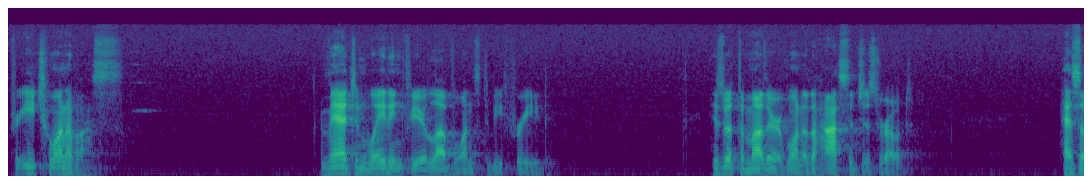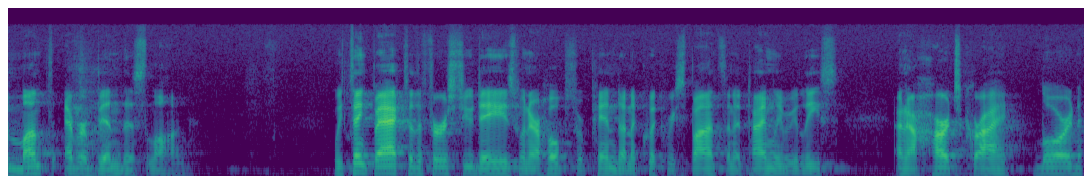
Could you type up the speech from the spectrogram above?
for each one of us. Imagine waiting for your loved ones to be freed. Here's what the mother of one of the hostages wrote Has a month ever been this long? We think back to the first few days when our hopes were pinned on a quick response and a timely release, and our hearts cry, Lord,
